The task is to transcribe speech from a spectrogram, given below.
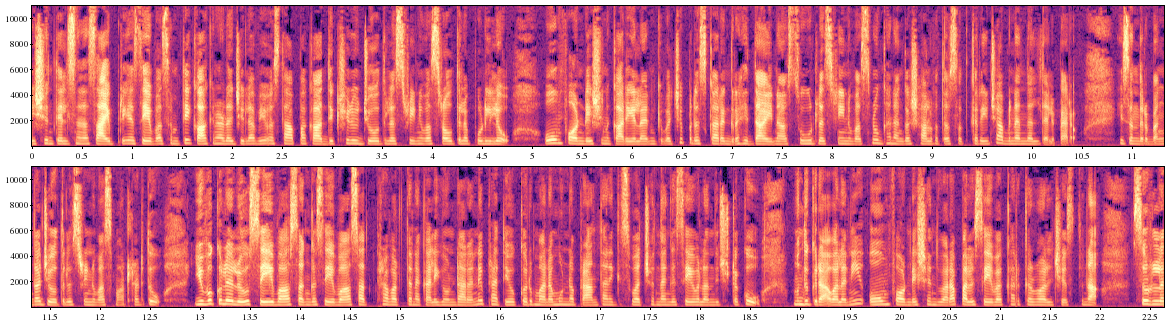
విషయం తెలిసిన సాయిప్రియ సేవా సమితి కాకినాడ జిల్లా వ్యవస్థాపక అధ్యక్షులు జ్యోతుల శ్రీనివాస్ రౌతులపూడిలో ఓం ఫౌండేషన్ కార్యాలయం కార్యాలయానికి వచ్చి పురస్కార గ్రహీత అయిన సూర్ల శ్రీనివాస్ను ఘనంగా శాల్వతో సత్కరించి అభినందనలు తెలిపారు. ఈ సందర్భంగా జ్యోతుల శ్రీనివాస్ మాట్లాడుతూ యువకులలో సేవ సంఘ సేవ సత్ప్రవర్తన కలిగి ఉండాలని ప్రతి ఒక్కరూ మనమున్న ప్రాంతానికి స్వచ్ఛందంగా సేవలు అందించుటకు ముందుకు రావాలని ఓం ఫౌండేషన్ ద్వారా పలు సేవా కార్యక్రమాలు చేస్తున్న సూర్ల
